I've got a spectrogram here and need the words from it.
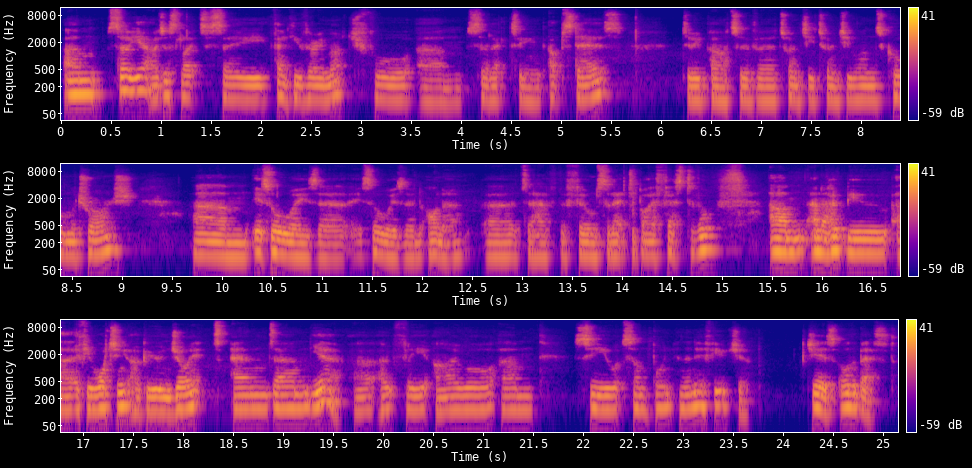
Um, so yeah, I'd just like to say thank you very much for um, selecting Upstairs to be part of 2021's Court Métrage. Um, it's always a, it's always an honour uh, to have the film selected by a festival, um, and I hope you, uh, if you're watching I hope you enjoy it. And um, yeah, uh, hopefully I will um, see you at some point in the near future. Cheers, all the best.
